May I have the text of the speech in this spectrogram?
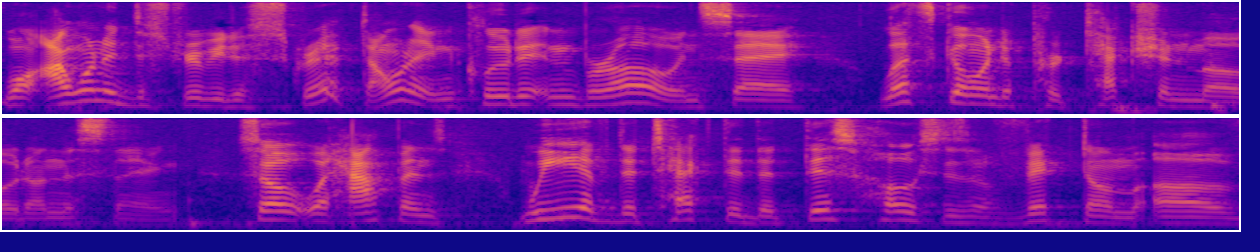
Well, I want to distribute a script. I want to include it in Bro and say, let's go into protection mode on this thing. So what happens, we have detected that this host is a victim of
